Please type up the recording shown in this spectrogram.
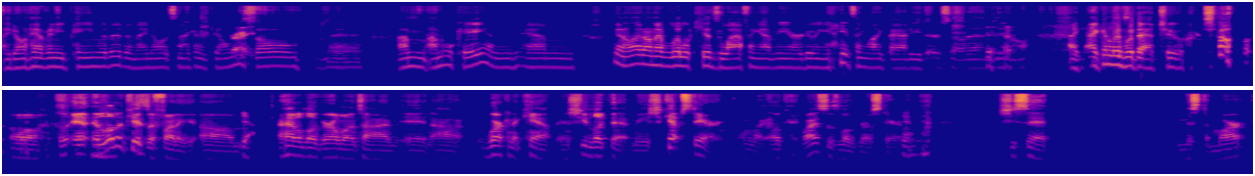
I don't have any pain with it, and I know it's not going to kill me. Right. So uh, I'm I'm okay, and and you know I don't have little kids laughing at me or doing anything like that either. So then you know I, I can live with that too. So oh, and, and little kids are funny. Um, yeah. I had a little girl one time in uh, working at camp, and she looked at me. She kept staring. I'm like, okay, why is this little girl staring yeah. at me? She said, "Mr. Mark,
